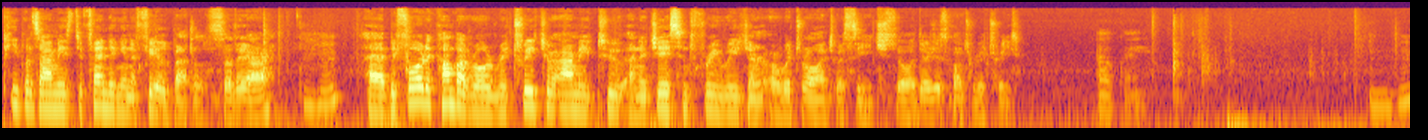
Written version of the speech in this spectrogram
people's armies defending in a field battle. So they are. Mm-hmm. Uh, before the combat roll, retreat your army to an adjacent free region or withdraw into a siege. So they're just going to retreat. Okay. Mm-hmm.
